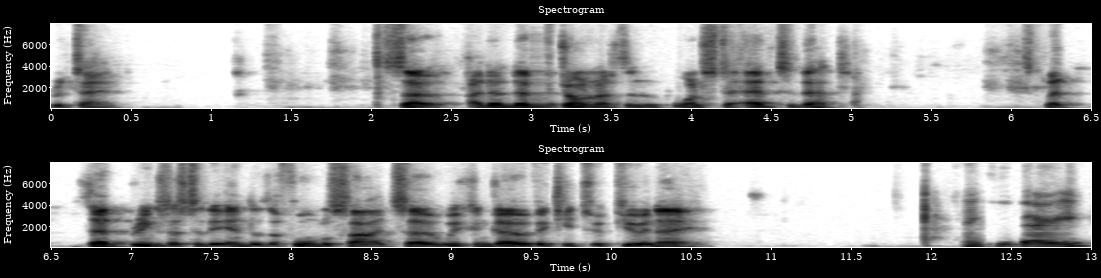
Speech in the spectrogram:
retained. So I don't know if Jonathan wants to add to that. That brings us to the end of the formal side. So we can go, Vicky, to Q&A. Thank you, Barrie.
